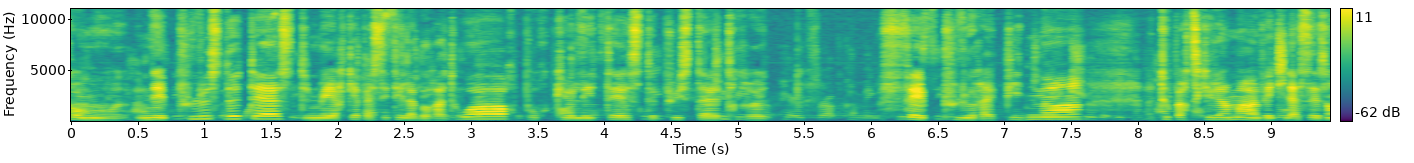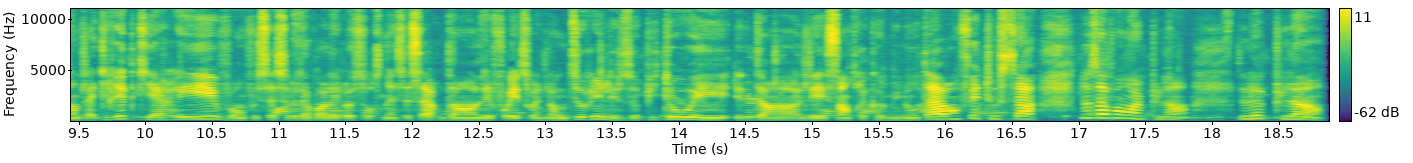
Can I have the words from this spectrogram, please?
qu'on ait plus de tests, une meilleure capacité laboratoire pour que les tests puissent être faits plus rapidement, tout particulièrement avec la saison de la grippe qui arrive. On veut s'assurer d'avoir les ressources nécessaires dans les foyers de soins de longue durée, les hôpitaux et dans les centres communautaires. On fait tout ça. Nous avons un plan. Le plan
